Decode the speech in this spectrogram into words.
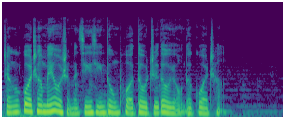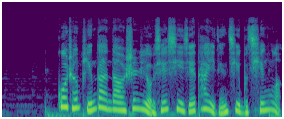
整个过程没有什么惊心动魄、斗智斗勇的过程，过程平淡到甚至有些细节他已经记不清了。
